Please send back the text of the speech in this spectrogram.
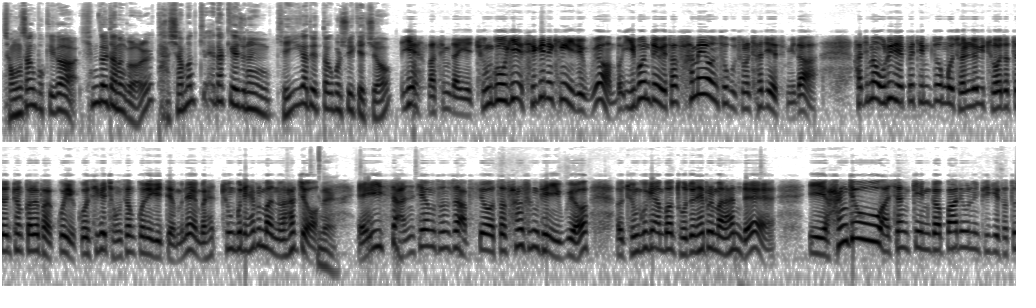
정상 복귀가 힘들다는 걸 다시 한번 깨닫게 해주는 계기가 됐다고 볼 수 있겠죠? 예, 맞습니다. 예, 중국이 세계 랭킹 1위고요. 뭐 이번 대회에서 3회 연속 우승을 차지했습니다. 하지만 우리 대표팀도 뭐 전력이 좋아졌다는 평가를 받고 있고 세계 정상권이기 때문에 뭐 충분히 해볼 만은 하죠. 네. 에이스 안세영 선수 앞세워서 상승세이고요. 어, 중국에 한번 도전해볼 만한데 이 항저우 아시안 게임과 파리 올림픽에서도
